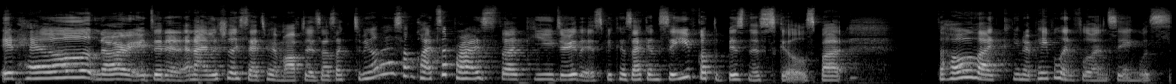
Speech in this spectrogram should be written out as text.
It hell no, it didn't. And I literally said to him afterwards, I was like, to be honest, I'm quite surprised like you do this because I can see you've got the business skills, but the whole like you know people influencing was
